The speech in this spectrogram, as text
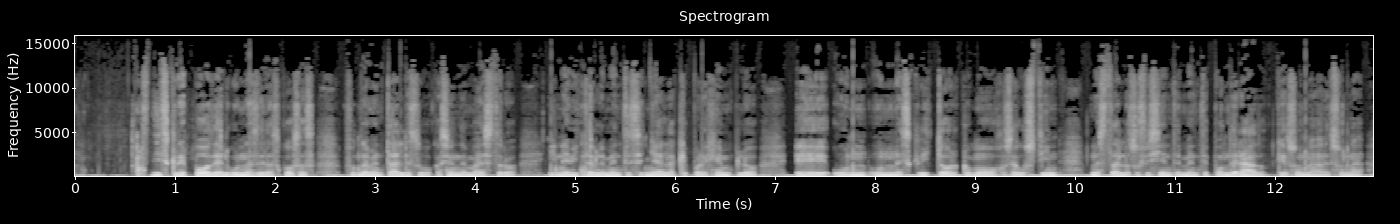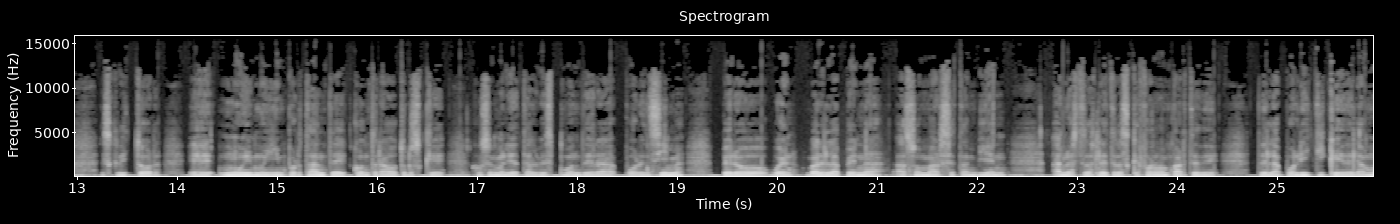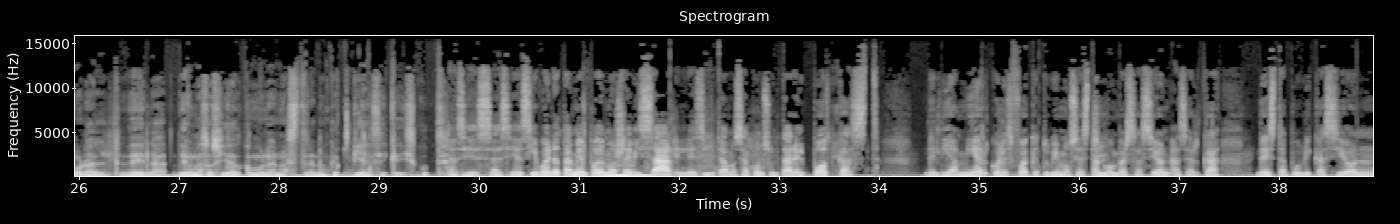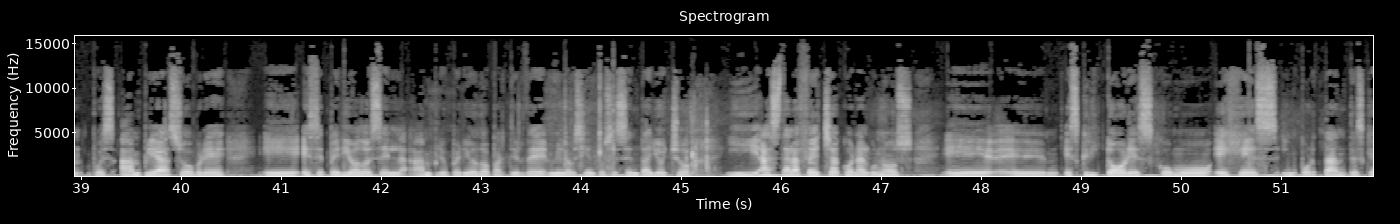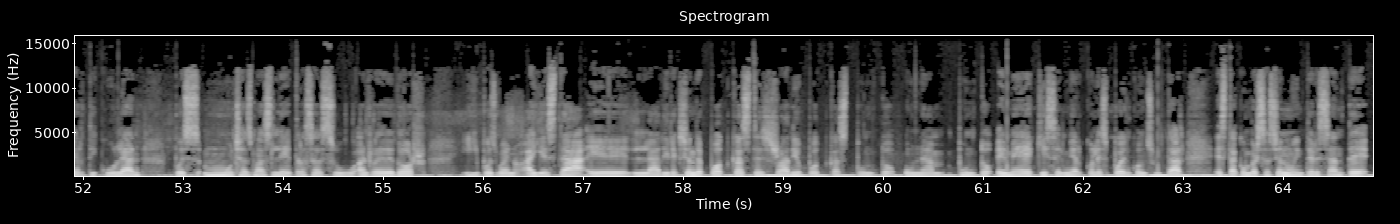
discrepó de algunas de las cosas fundamentales. Su vocación de maestro inevitablemente señala que, por ejemplo, eh, un, un, escritor como José Agustín no está lo suficientemente ponderado, que es una es escritor eh, muy muy importante contra otros que José María tal vez pondera por encima, pero bueno, vale la pena asomarse también a nuestras letras que forman parte de, de la política y de la moral de la de una sociedad como la nuestra, ¿no? Que piensa y que discute. Así es, así es y bueno, también podemos revisar, les invitamos a consultar el podcast del día miércoles fue que tuvimos esta conversación acerca de esta publicación pues amplia sobre eh, ese periodo, es el amplio periodo a partir de 1968 y hasta la fecha con algunos eh, eh, escritores como ejes importantes que articulan pues muchas más letras a su alrededor. Y pues bueno, ahí está la dirección de podcast es radiopodcast.unam.mx el miércoles pueden consultar esta conversación muy interesante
